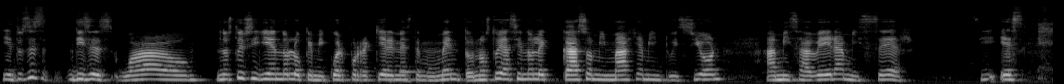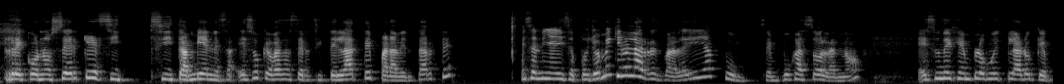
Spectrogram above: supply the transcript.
Y entonces dices, wow, no estoy siguiendo lo que mi cuerpo requiere en este momento, no estoy haciéndole caso a mi magia, a mi intuición, a mi saber, a mi ser. Es reconocer que si, si también eso que vas a hacer, si te late para aventarte, esa niña dice, pues yo me quiero la resbaladilla, ¡fum! Se empuja sola, ¿no? Es un ejemplo muy claro que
